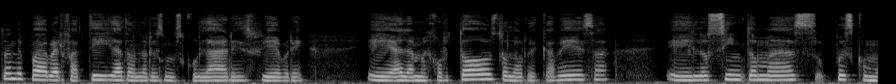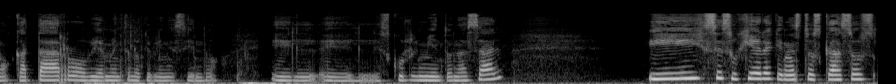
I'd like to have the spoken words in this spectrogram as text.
donde puede haber fatiga, dolores musculares, fiebre, eh, a lo mejor tos, dolor de cabeza, los síntomas, pues como catarro, obviamente lo que viene siendo el escurrimiento nasal, y se sugiere que en estos casos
